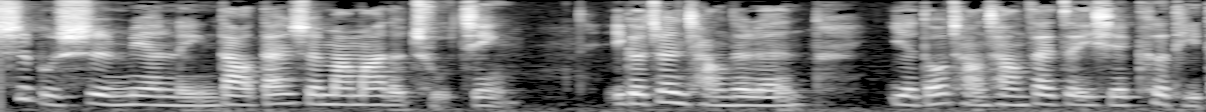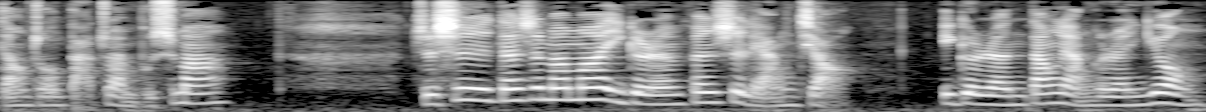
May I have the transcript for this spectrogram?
是不是面临到单身妈妈的处境，一个正常的人也都常常在这一些课题当中打转，不是吗？只是单身妈妈一个人分饰两角，一个人当两个人用，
